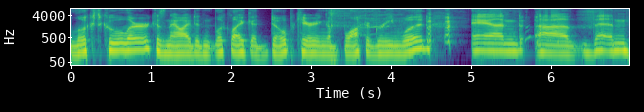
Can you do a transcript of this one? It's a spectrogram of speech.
looked cooler because now I didn't look like a dope carrying a block of green wood. and uh, then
